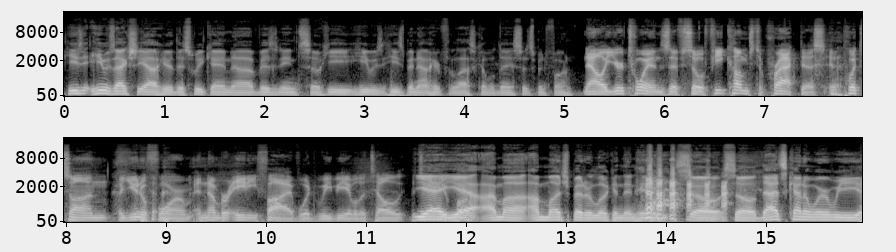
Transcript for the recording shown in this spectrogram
he's he was actually out here this weekend uh, visiting. So he he was he's been out here for the last couple of days. So it's been fun. Now you're twins. If so, if he comes to practice and puts on a uniform and number 85, would we be able to tell? Yeah, yeah. apart? I'm uh, I'm much better looking than him. so so that's kind of where we.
